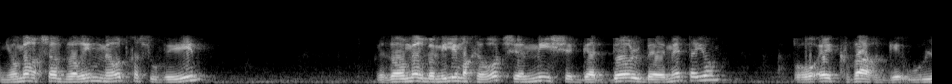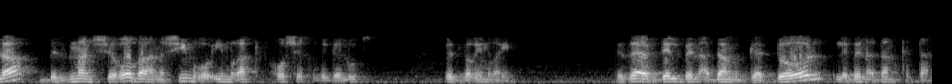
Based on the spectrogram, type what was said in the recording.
אני אומר עכשיו דברים מאוד חשובים, וזה אומר במילים אחרות שמי שגדול באמת היום רואה כבר גאולה בזמן שרוב האנשים רואים רק חושך וגלות ודברים רעים. וזה ההבדל בין אדם גדול לבין אדם קטן.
